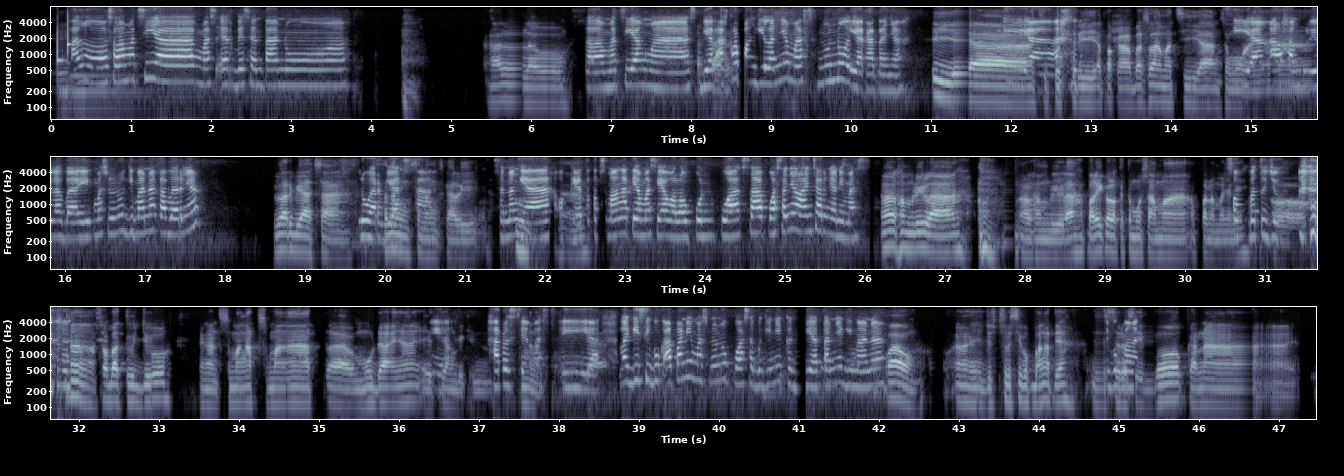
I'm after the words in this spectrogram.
Halo, selamat siang Mas RB Sentanu. Halo. Selamat siang Mas. Biar akrab panggilannya Mas Nunu ya katanya. Iya, iya. Putri, apa kabar? Selamat siang semuanya. Siang, Alhamdulillah baik. Mas Nunu gimana kabarnya? Luar biasa. Luar biasa. Senang sekali. Senang ya. Hmm. Oke, tetap semangat ya Mas ya walaupun puasa. Puasanya lancar nggak nih Mas? Alhamdulillah. Alhamdulillah. Apalagi kalau ketemu sama apa namanya sobat nih? tujuh. Oh, nah, sobat tujuh dengan semangat semangat uh, mudanya itu iya. yang bikin harus ya mas iya ya. lagi sibuk apa nih mas Nunu puasa begini kegiatannya gimana wow uh, justru sibuk banget ya justru sibuk, sibuk karena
